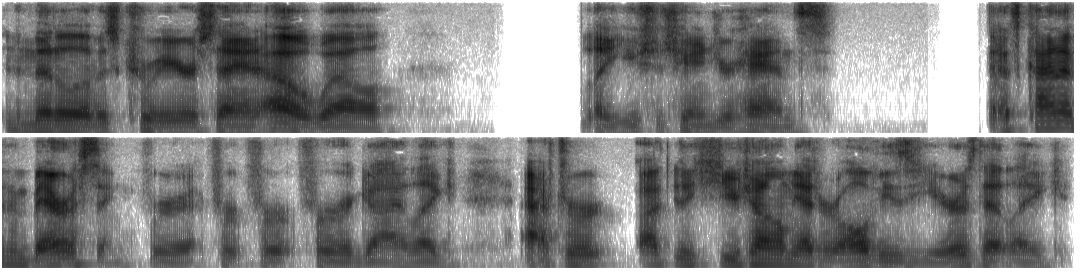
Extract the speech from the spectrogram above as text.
in the middle of his career saying, "Oh well, like you should change your hands." That's kind of embarrassing for for for for a guy like after uh, you're telling me after all these years that like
